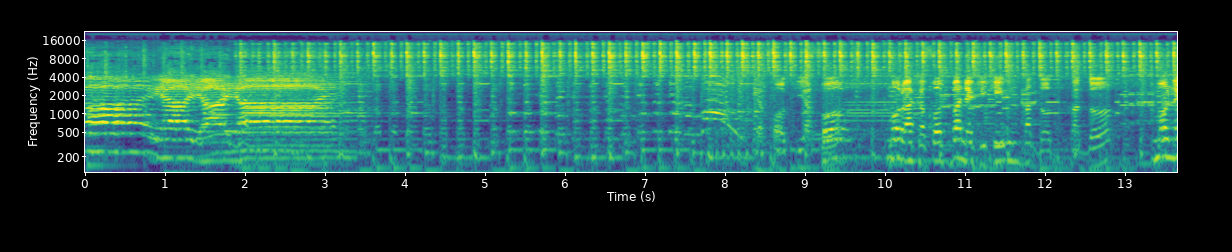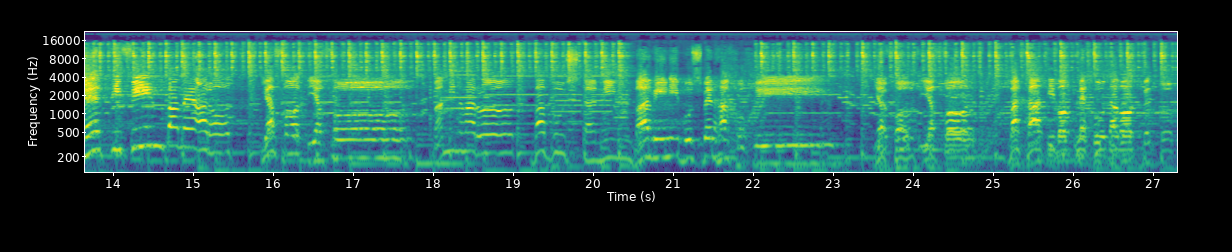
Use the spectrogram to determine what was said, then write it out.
איי איי איי איי. יפות יפות, כמו רקפות בנקיקים, חדות חדות, כמו נטיפים במערות, יפות יפות, במנהרות, בבוסתנים, במיניבוס בין החוכים, יפות יפות, בחטיבות מכותבות, בתוך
